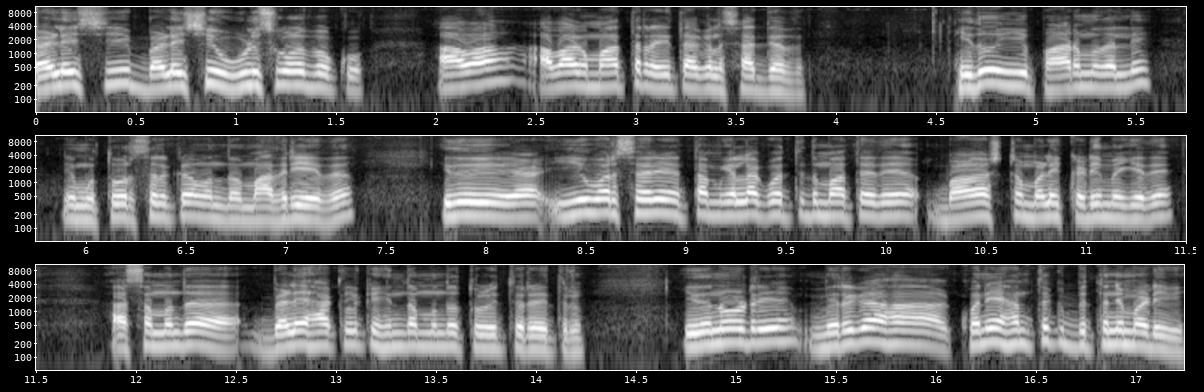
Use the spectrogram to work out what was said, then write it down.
ಬೆಳೆಸಿ, ಬಳಸಿ ಉಳಿಸ್ಕೊಳ್ಬೇಕು. ಆವ ಆವಾಗ ಮಾತ್ರ ರೈತ ಆಗಲು ಸಾಧ್ಯ ಅದು. ಇದು ಈ ಫಾರ್ಮದಲ್ಲಿ ನಿಮ್ಗೆ ತೋರಿಸಲಿಕ್ಕೆ ಒಂದು ಮಾದರಿ ಇದೆ. ಇದು ಈ ವರ್ಷ ತಮಗೆಲ್ಲ ಗೊತ್ತಿದ್ದ ಇದೆ ಭಾಳಷ್ಟು ಮಳೆ ಕಡಿಮೆ ಆಗಿದೆ. ಆ ಸಂಬಂಧ ಬೆಳೆ ಹಾಕ್ಲಿಕ್ಕೆ ಹಿಂದೆ ಮುಂದೆ ತುಳಿತು ರೈತರು. ಇದು ನೋಡಿರಿ, ಮಿರ್ಗ ಕೊನೆ ಹಂತಕ್ಕೆ ಬಿತ್ತನೆ ಮಾಡೀವಿ.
